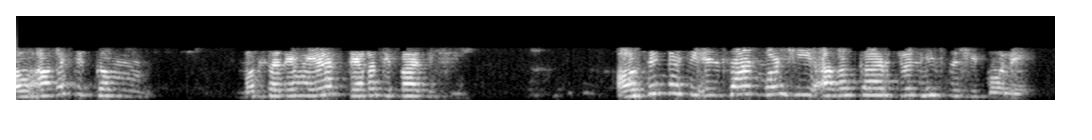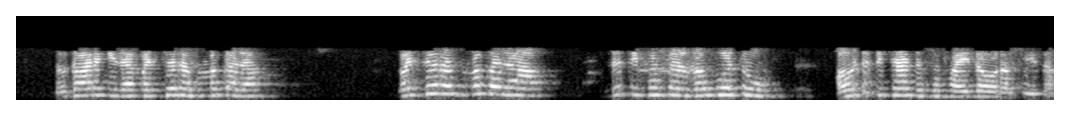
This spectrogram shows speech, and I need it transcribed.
او هغه چې کوم مقصد حیات دی هغه پاتې شي او څنګه چې انسان مړ شي هغه کار جون هیڅ نشي کولی نو دا رنګه دا پنځه رزمکه ده پنځه رزمکه ده نتی فصل روتو او نتی چاته څه فائدہ ورسیده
